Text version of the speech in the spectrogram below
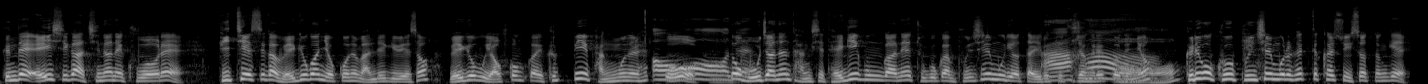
근데 A 씨가 지난해 9월에 BTS가 외교관 여권을 만들기 위해서 외교부 여권과에 극비 방문을 했고 어, 또 네. 모자는 당시 대기 공간에 두고 간 분실물이었다 이렇게 아하. 주장을 했거든요. 어. 그리고 그 분실물을 획득할 수 있었던 게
